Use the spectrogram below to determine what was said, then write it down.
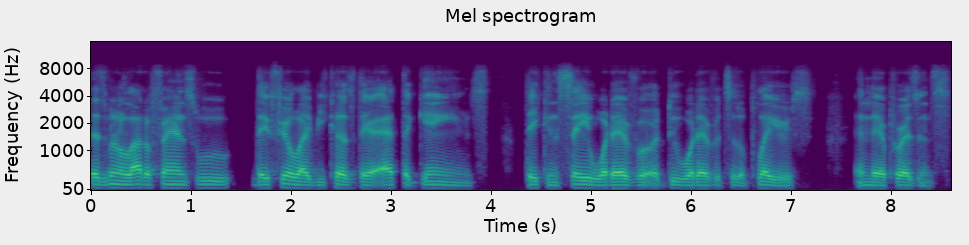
There's been a lot of fans who they feel like because they're at the games, they can say whatever or do whatever to the players in their presence,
